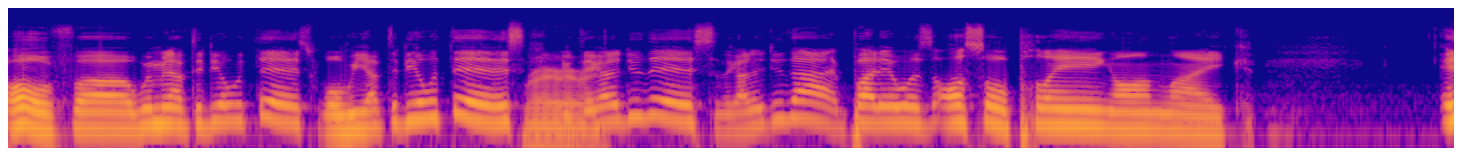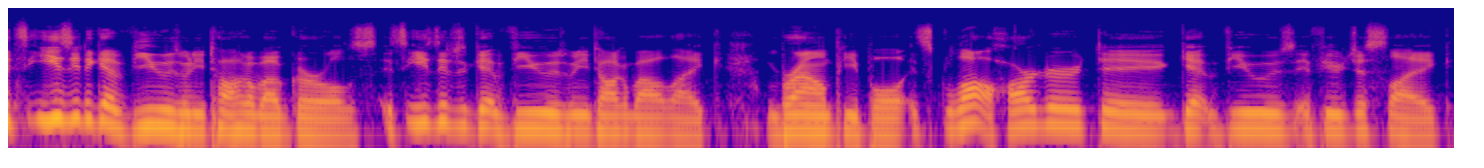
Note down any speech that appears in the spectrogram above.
oh if uh, women have to deal with this, well we have to deal with this. Right, if right, they got to do this and they got to do that. But it was also playing on like it's easy to get views when you talk about girls. It's easy to get views when you talk about like brown people. It's a lot harder to get views if you're just like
